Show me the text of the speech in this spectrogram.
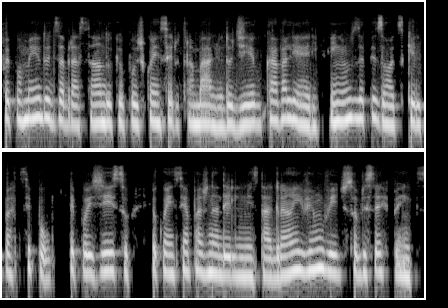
Foi por meio do Desabraçando que eu pude conhecer o trabalho do Diego Cavalieri em um dos episódios que ele participou. Depois disso, eu conheci a página dele no Instagram e vi um vídeo sobre serpentes.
